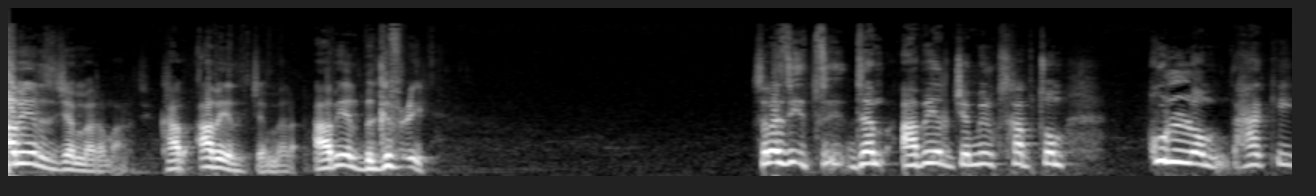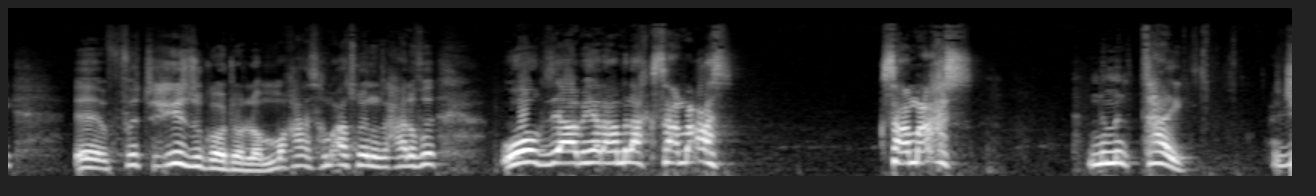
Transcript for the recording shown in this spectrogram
ኣቤል ዝጀመረ ማለት እዩ ካብ ኣቤል ዝጀመረ ኣቤል ብግፍዒ ስለዚ እቲ ደም ኣቤል ጀሚሩ ክሳብ እቶም ኩሎም ሓቂ ፍትሒ ዝጎደሎም እሞ ከዓ ሰማዕት ኮይኖም ዝሓለፉ ዎ እግዚኣብሔር ኣምላክ ክሳብ መዓስ ክሳብ መዓስ ንምንታይ ሕጂ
